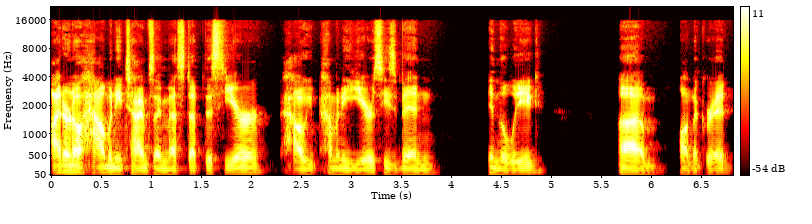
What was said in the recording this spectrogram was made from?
I don't know how many times I messed up this year. How how many years he's been in the league um, on the grid.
